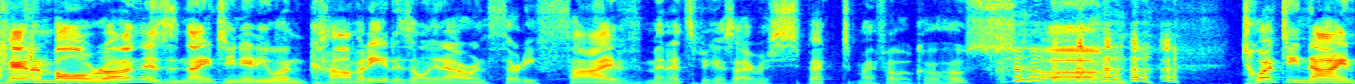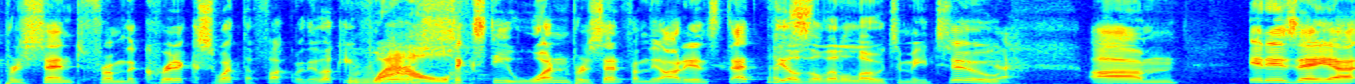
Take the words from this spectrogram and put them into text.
Cannonball Run is a 1981 comedy. It is only an hour and 35 minutes because I respect my fellow co-hosts. Um, 29% from the critics. What the fuck were they looking for? Wow. 61% from the audience. That feels a little low to me too. Um, It is a uh,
